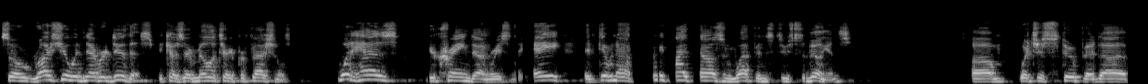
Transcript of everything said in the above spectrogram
So Russia would never do this because they're military professionals. What has Ukraine done recently? A, they've given out 25,000 weapons to civilians, um, which is stupid. Uh,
